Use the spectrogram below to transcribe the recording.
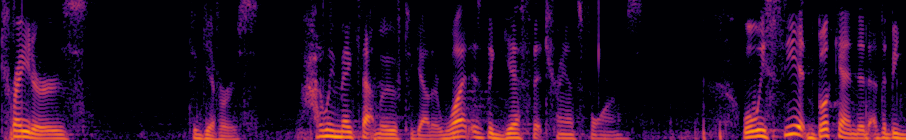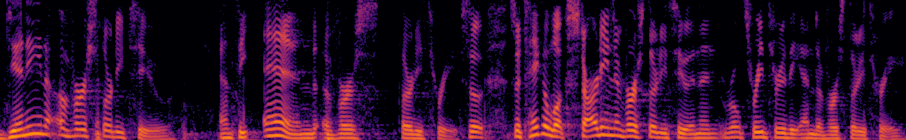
traders to givers? How do we make that move together? What is the gift that transforms? Well, we see it bookended at the beginning of verse 32 and at the end of verse 33. So, so take a look, starting in verse 32, and then let's read through the end of verse 33.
